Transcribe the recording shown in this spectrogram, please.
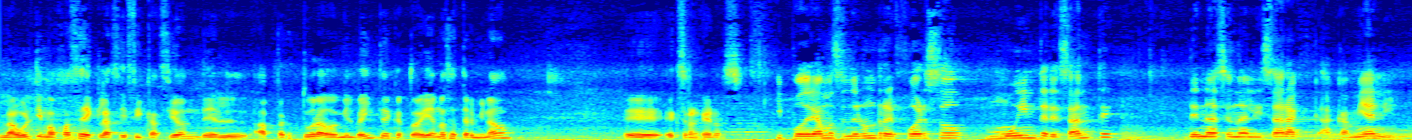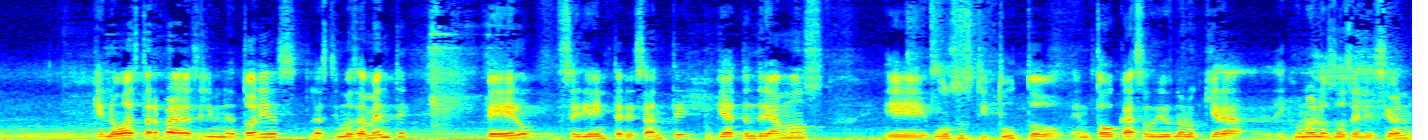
la última fase de clasificación del Apertura 2020, que todavía no se ha terminado, eh, extranjeros. Y podríamos tener un refuerzo muy interesante de nacionalizar a, a Camiani, que no va a estar para las eliminatorias, lastimosamente, pero sería interesante, porque ya tendríamos eh, un sustituto, en todo caso, Dios no lo quiera, de que uno de los dos se lesione.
